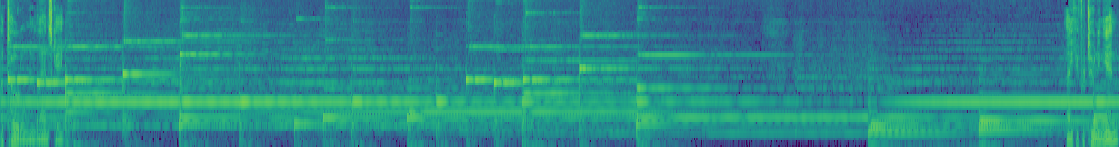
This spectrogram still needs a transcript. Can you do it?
a total new landscape. Thank you for tuning in,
